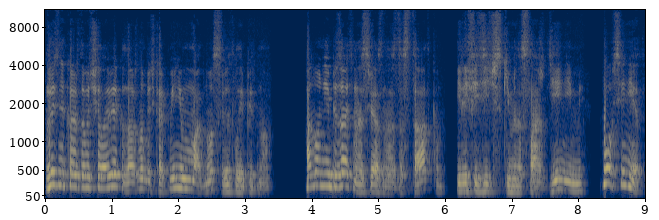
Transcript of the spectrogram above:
В жизни каждого человека должно быть как минимум одно светлое пятно. Оно не обязательно связано с достатком или физическими наслаждениями, вовсе нет.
